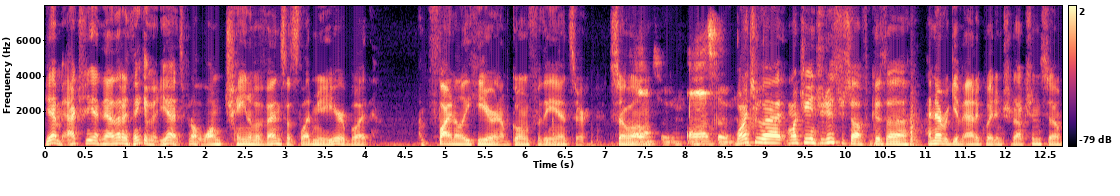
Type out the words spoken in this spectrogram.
yeah, actually, yeah, now that I think of it, yeah, it's been a long chain of events that's led me here, but I'm finally here and I'm going for the answer. So um, awesome, awesome. Why don't you uh, why don't you introduce yourself? Because uh, I never give adequate introductions, so.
